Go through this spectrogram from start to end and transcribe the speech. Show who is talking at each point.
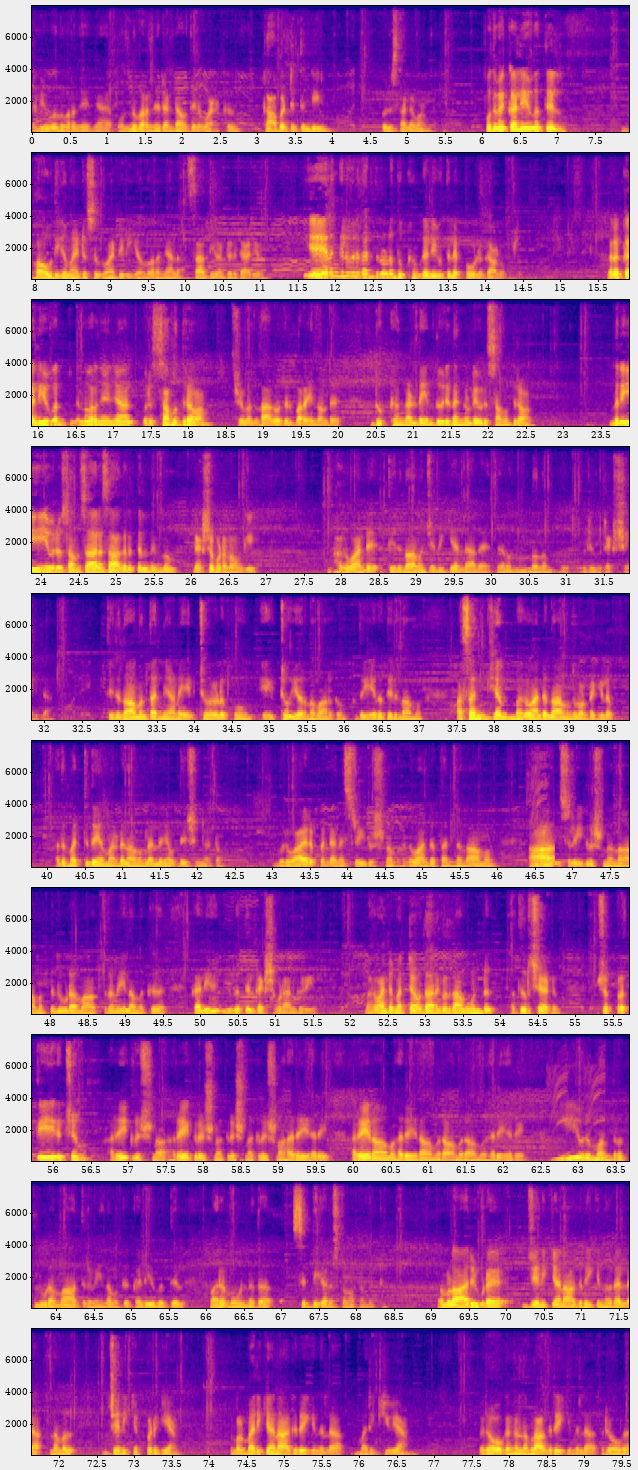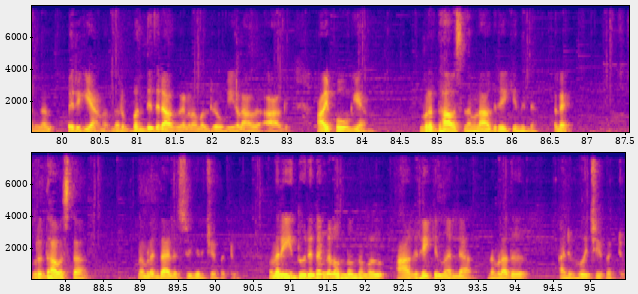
Speaker 1: കലിയുഗം എന്ന് പറഞ്ഞു കഴിഞ്ഞാൽ ഒന്ന് പറഞ്ഞ് രണ്ടാമത്തേന് വഴക്ക് കാപട്യത്തിന്റെയും ഒരു സ്ഥലമാണ്. പൊതുവെ കലിയുഗത്തിൽ ഭൗതികമായിട്ട് സുഖമായിട്ടിരിക്കുക എന്ന് പറഞ്ഞാൽ അസാധ്യമായിട്ടൊരു കാര്യമാണ്. ഏതെങ്കിലും ഒരു തരത്തിലുള്ള ദുഃഖം കലിയുഗത്തിൽ എപ്പോഴും കാണുന്നുണ്ട്. കാരണം കലിയുഗം എന്ന് പറഞ്ഞു കഴിഞ്ഞാൽ ഒരു സമുദ്രമാണ്. ശ്രീമദ് ഭാഗവതിൽ പറയുന്നുണ്ട് ദുഃഖങ്ങളുടെയും ദുരിതങ്ങളുടെയും ഒരു സമുദ്രമാണ്. എന്നിട്ട് ഈ ഒരു സംസാര സാഗരത്തിൽ നിന്നും രക്ഷപ്പെടണമെങ്കിൽ ഭഗവാന്റെ തിരുനാമം ജപിക്കുകയല്ലാതെ വേറൊന്നും നമുക്ക് ഒരു രക്ഷയില്ല. തിരുനാമം തന്നെയാണ് ഏറ്റവും എളുപ്പവും ഏറ്റവും ഉയർന്ന മാർഗവും. അത് ഏത് തിരുനാമം? അസംഖ്യം ഭഗവാന്റെ നാമങ്ങളുണ്ടെങ്കിലും അത് മറ്റ് ദേവന്മാരുടെ നാമങ്ങളല്ല ഞാൻ ഉദ്ദേശിക്കുന്നത് കേട്ടോ. ഗുരുവായൂരപ്പന്റെ തന്നെ ശ്രീകൃഷ്ണ ഭഗവാന്റെ തന്നെ നാമം. ആ ശ്രീകൃഷ്ണ നാമത്തിലൂടെ മാത്രമേ നമുക്ക് കലിയുഗത്തിൽ രക്ഷപ്പെടാൻ കഴിയൂ. ഭഗവാന്റെ മറ്റ് അവതാരങ്ങളുടെ നാമമുണ്ട് അത് തീർച്ചയായിട്ടും. പക്ഷെ പ്രത്യേകിച്ചും ഹരേ കൃഷ്ണ ഹരേ കൃഷ്ണ കൃഷ്ണ കൃഷ്ണ ഹരേ ഹരേ ഹരേ രാമ ഹരേ രാമ രാമ രാമ ഹരേ ഹരേ ഈ ഒരു മന്ത്രത്തിലൂടെ മാത്രമേ നമുക്ക് കലിയുഗത്തിൽ പരമോന്നത സിദ്ധി കരസ്ഥമാക്കാൻ പറ്റൂ. നമ്മൾ ആരും ഇവിടെ ജനിക്കാൻ ആഗ്രഹിക്കുന്നവരല്ല നമ്മൾ ജനിക്കപ്പെടുകയാണ്. നമ്മൾ മരിക്കാൻ ആഗ്രഹിക്കുന്നില്ല മരിക്കുകയാണ്. രോഗങ്ങൾ നമ്മൾ ആഗ്രഹിക്കുന്നില്ല രോഗങ്ങൾ വരികയാണ്. നിർബന്ധിതരാകുകയാണ് നമ്മൾ രോഗികളാ ആയി പോവുകയാണ്. വൃദ്ധാവസ്ഥ നമ്മൾ ആഗ്രഹിക്കുന്നില്ല. അല്ലേ? വൃദ്ധാവസ്ഥ നമ്മൾ എന്തായാലും സ്വീകരിച്ചേ പറ്റൂ. അന്നേരം ഈ ദുരിതങ്ങളൊന്നും നമ്മൾ ആഗ്രഹിക്കുന്നതല്ല നമ്മളത് അനുഭവിച്ചേ പറ്റൂ.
